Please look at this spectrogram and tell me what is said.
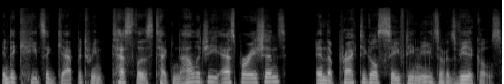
indicates a gap between Tesla's technology aspirations and the practical safety needs of its vehicles.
